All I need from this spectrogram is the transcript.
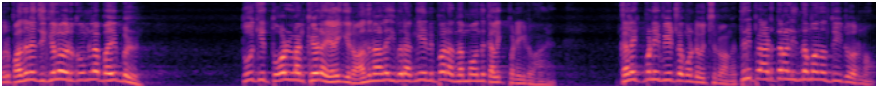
ஒரு பதினஞ்சு கிலோ இருக்கும்ல பைபிள் தூக்கி தோல்லாம் கீழே இறங்கிடும் அதனால இவர் அங்கேயே நிற்பார் அந்த அம்மா வந்து கலெக்ட் பண்ணிக்கிடுவாங்க கலெக்ட் பண்ணி வீட்டில் கொண்டு வச்சிருவாங்க. திருப்பி அடுத்த நாள் இந்த அம்மா தான் தூக்கிட்டு வரணும்.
